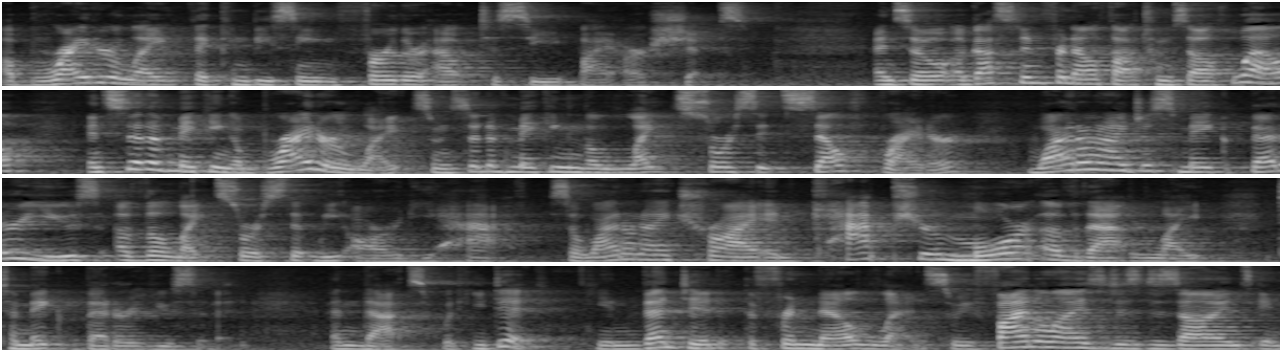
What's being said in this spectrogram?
a brighter light that can be seen further out to sea by our ships. And so Augustin Fresnel thought to himself, well, instead of making a brighter light, so instead of making the light source itself brighter, why don't I just make better use of the light source that we already have? So why don't I try and capture more of that light to make better use of it? And that's what he did. He invented the Fresnel lens. So he finalized his designs in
